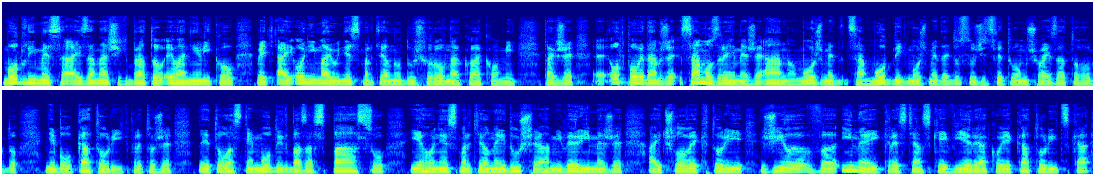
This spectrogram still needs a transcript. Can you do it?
modlíme sa aj za našich bratov evanílikov, veď aj oni majú nesmrteľnú dušu rovnako ako my. Takže e, odpovedám, že samozrejme, že áno, môžeme sa modliť, môžeme dať doslúžiť svetu omšu aj za toho, kto nebol katolík, pretože je to vlastne modlitba za spásu jeho nesmrteľnej duše a my veríme, že aj človek, ktorý žil v v inej kresťanskej viere, ako je katolícka,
